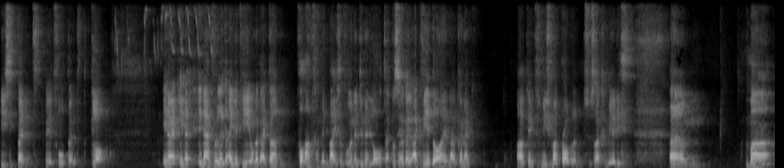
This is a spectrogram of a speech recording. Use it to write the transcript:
hier's die punt weet volpunt klaar. En en en ek wil dit eintlik hê omdat ek dan wil aangaan met my gewone doen en laat. Ek wil sê okay ek weet daai en nou kan ek I can finish my problem soos Archimedes. Ehm um, maar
